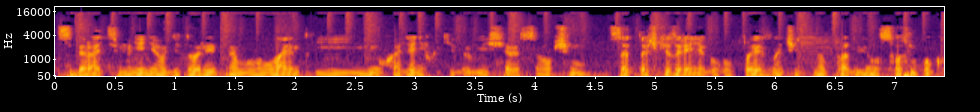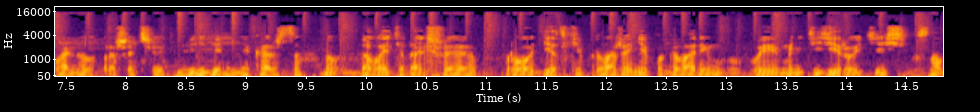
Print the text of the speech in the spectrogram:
собирать мнение аудитории прямо онлайн и не уходя ни в какие другие сервисы. В общем, с этой точки зрения Google Play значительно продвинулся буквально за прошедшие две недели, мне кажется. Ну, давайте дальше про детские приложения поговорим. Вы монетизируетесь в основном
